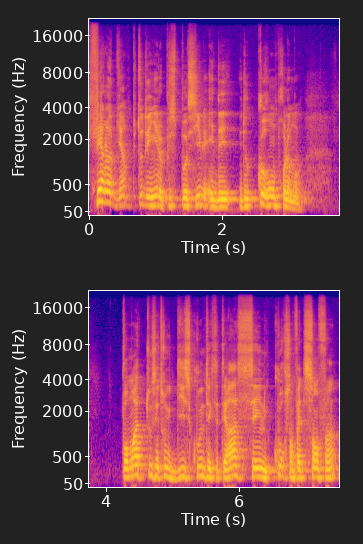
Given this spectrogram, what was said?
faire le bien plutôt de gagner le plus possible et de corrompre le monde. Pour moi, tous ces trucs discount, etc., c'est une course en fait sans fin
